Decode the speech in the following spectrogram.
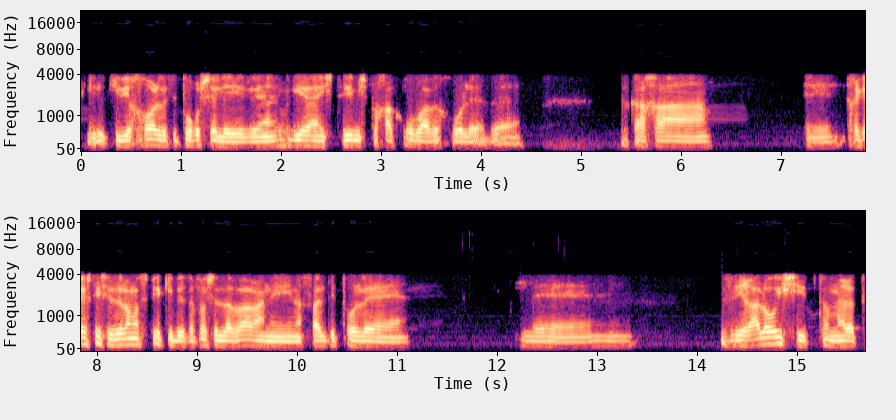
כאילו כביכול זה סיפור שלי, ואני מגיע אשתי, משפחה קרובה וכולי, ו... וככה הרגשתי שזה לא מספיק, כי בסופו של דבר אני נפלתי פה ל... לזירה לא אישית, זאת אומרת,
